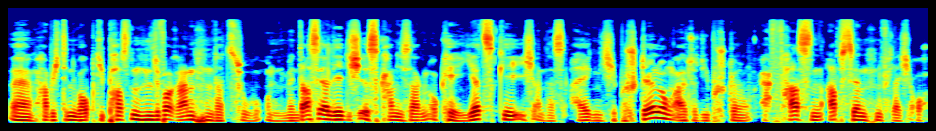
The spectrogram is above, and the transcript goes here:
äh, habe ich denn überhaupt die passenden Lieferanten dazu? Und wenn das erledigt ist, kann ich sagen, okay, jetzt gehe ich an das eigentliche Bestellung, also die Bestellung erfassen, absenden, vielleicht auch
